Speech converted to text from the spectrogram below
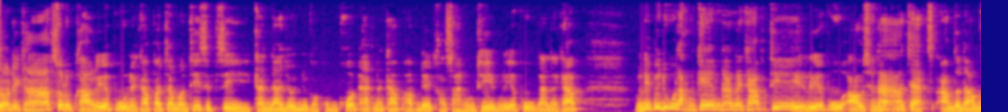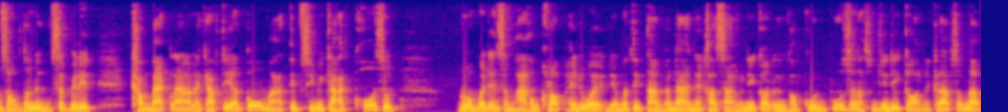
สวัสดีครับ สรุปข่าวลิเวอร์พูลนะครับประจำวันที่ 14 กันยายนอยู่กับผมโค้ดแอคนะครับอัปเดตข่าวสารของทีมลิเวอร์พูลกันนะครับ วันนี้ไปดูหลังเกมกันนะครับ ที่ลิเวอร์พูลเอาชนะอาแจ็กซ์อัมเตอร์ดัม2ต่อ1สปิริตคัมแบ็กแล้วนะครับเตียโก้มาติดซิมิการ์ดโค้ดสุด รวมประเด็นสัมภาษณ์ของครอปให้ด้วย เดี๋ยวมาติดตามกันได้ในข่าวสารวันนี้ก่อนอื่นขอบคุณผู้สนับสนุนใจดีก่อนนะครับสำหรับ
